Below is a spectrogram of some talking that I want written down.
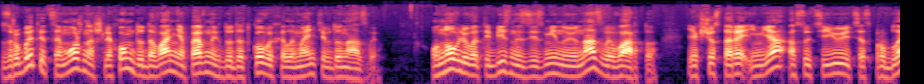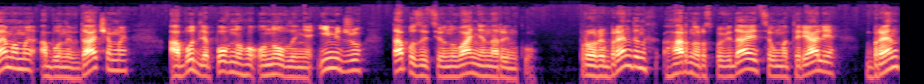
Зробити це можна шляхом додавання певних додаткових елементів до назви. Оновлювати бізнес зі зміною назви варто, якщо старе ім'я асоціюється з проблемами або невдачами, або для повного оновлення іміджу та позиціонування на ринку. Про ребрендинг гарно розповідається у матеріалі Бренд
